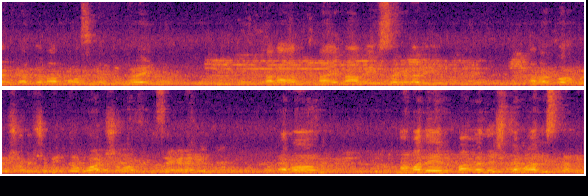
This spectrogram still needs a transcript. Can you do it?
ব্যাংকার জনাব মহসিনুদ্দিন ভাই, থানার নাইমা আমির সেক্রেটারি, থানার কর্মপরি সদস্যবৃন্দ, ওয়ার্ড সভাপতি সেক্রেটারি এবং আমাদের বাংলাদেশ জামাত ইসলামী।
